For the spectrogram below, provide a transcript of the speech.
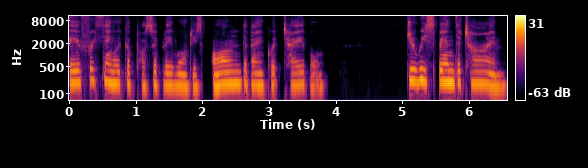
Everything we could possibly want is on the banquet table. Do we spend the time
